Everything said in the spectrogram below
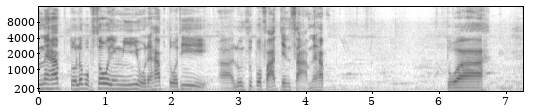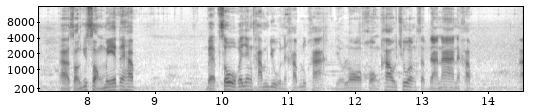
ำนะครับ ตัวระบบโซ่ยังมีอยู่นะครับ ตัวที่รุ่นซูเปอร์ฟาสต์เจน3นะครับ ตัวอ่า2.2เมตรนะครับ แบบโซ่ก็ยังทำอยู่นะครับ ลูกค้าเดี๋ยวรอของเข้าช่วงสัปดาห์หน้านะครับอ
